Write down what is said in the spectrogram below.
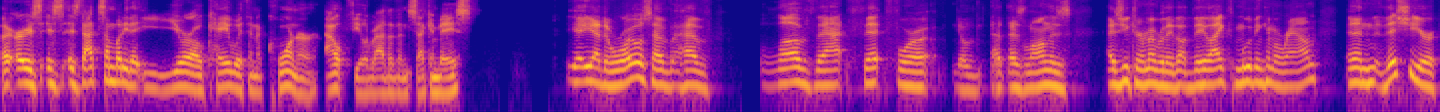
or is, is is that somebody that you're okay with in a corner outfield rather than second base? Yeah, yeah. The Royals have have loved that fit for you know as long as as you can remember. They they liked moving him around, and then this year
